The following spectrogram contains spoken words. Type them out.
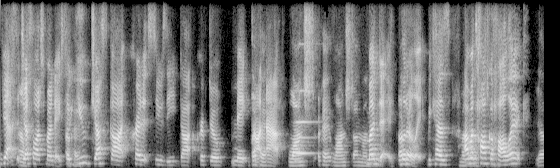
Yes, it Oh. just launched Monday. So Okay. you just got creditsusie.cryptomate.app Launched. Okay, launched on Monday. Monday, Okay. literally, because Monday I'm a was the 20th. talkaholic. Yeah.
